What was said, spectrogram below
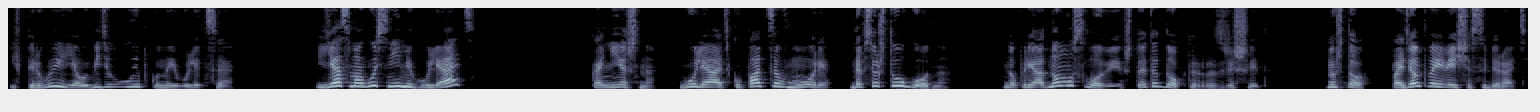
И впервые я увидел улыбку на его лице. «Я смогу с ними гулять?» «Конечно, гулять, купаться в море, да все что угодно но при одном условии, что это доктор разрешит. Ну что, пойдем твои вещи собирать?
